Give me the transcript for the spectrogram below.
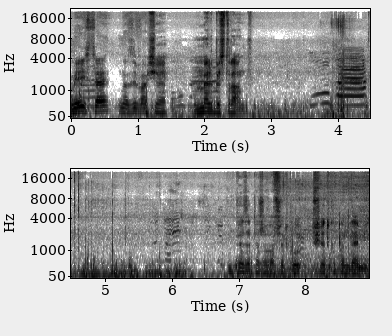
Miejsce nazywa się Melby Strand. Plażowa w środku, w środku pandemii.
